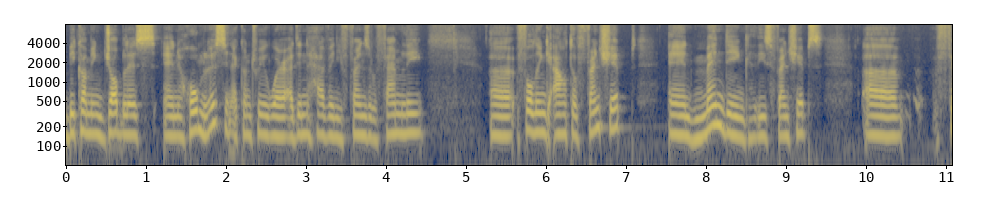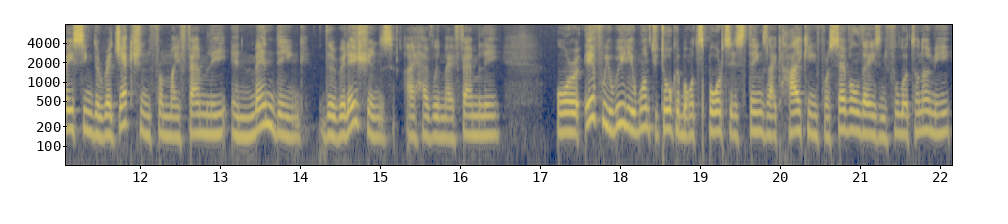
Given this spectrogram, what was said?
becoming jobless and homeless in a country where I didn't have any friends or family, uh, falling out of friendship and mending these friendships, uh, facing the rejection from my family and mending the relations I have with my family. Or if we really want to talk about sports, is things like hiking for several days in full autonomy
